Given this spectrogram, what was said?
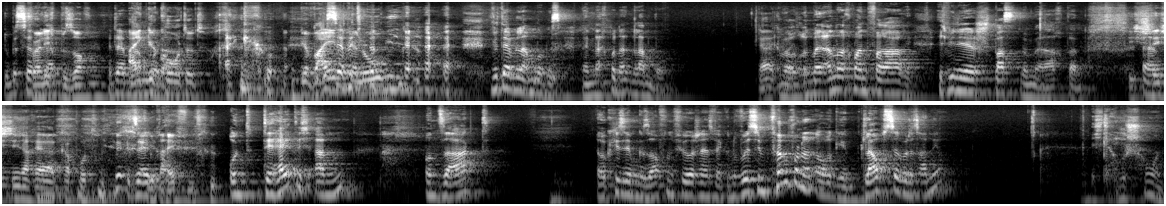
Du bist ja Völlig deinem- besoffen, mit deinem eingekotet. Eingekotet. geweint, ja mit- gelogen. mit deinem Lambo bist. Mein Nachbar hat ein Lambo. Ja, Und mein anderer Nachbar ein Ferrari. Ich bin ja der Spast mit meinem Achtern. ich steche die nachher kaputt. Sehr die. Reifen. Und der hält dich an und sagt, okay, Sie haben gesoffen, Führerschein ist weg. Und du würdest ihm 500 Euro geben. Glaubst du, er würde es annehmen? Ich glaube schon.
